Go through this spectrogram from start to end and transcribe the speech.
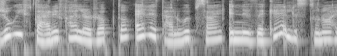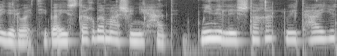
جوي في تعريفها للرابطة قالت على ال website إن الذكاء الاصطناعي دلوقتي بقى يستخدم عشان يحدد مين اللي يشتغل ويتعين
